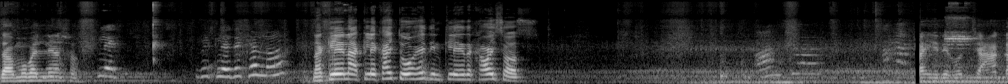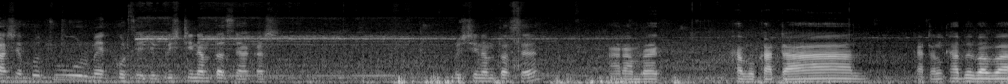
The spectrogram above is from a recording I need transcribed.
যাও মোবাইল নিয়ে আসো। না? ক্লে না ক্লে খাইতো সেদিন ক্লে খাওয়াইছস। বাইরে হচ্ছে আকাশে প্রচুর মেঘ করছে এই যে বৃষ্টি নামতাছে আকাশ। বৃষ্টি নামতাছে আর আমরা খাব কাঁঠাল। কাঁঠাল খাবে বাবা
